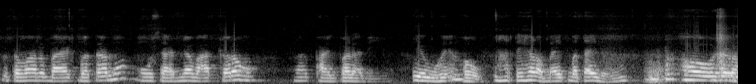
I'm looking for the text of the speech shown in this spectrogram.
તો તમારું બાઇક બતાવો હું સાહેબને વાત કરું ફાઇલ પડા દઈએ. એવું એમ? હોવ. હા તે હેડો બાઇક બતાવી દઉં હો. ચલો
